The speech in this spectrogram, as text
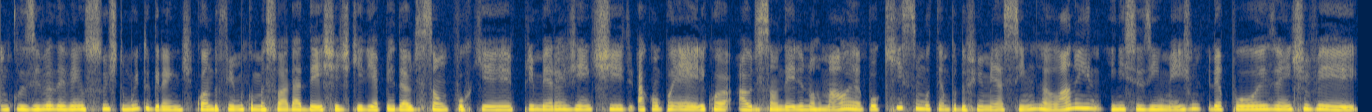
Inclusive, eu levei um susto muito grande quando o filme começou a dar deixa de que ele ia perder a audição, porque primeiro a gente acompanha ele com a audição dele normal, é pouquíssimo tempo do filme é assim, é lá no iníciozinho mesmo, e depois a gente vê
